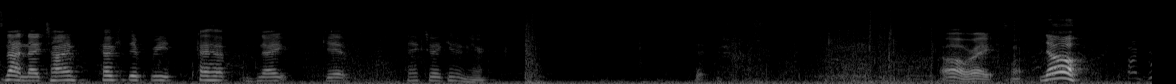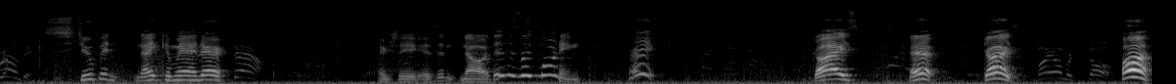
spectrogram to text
It's not nighttime. How could there be night? Get. How the heck do I get in here? Oh right. Well, no. Stupid Knight Commander. Actually, is it? no. This is like morning, right? Guys, eh, guys. Ah,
